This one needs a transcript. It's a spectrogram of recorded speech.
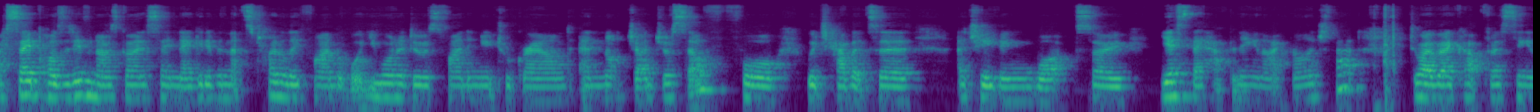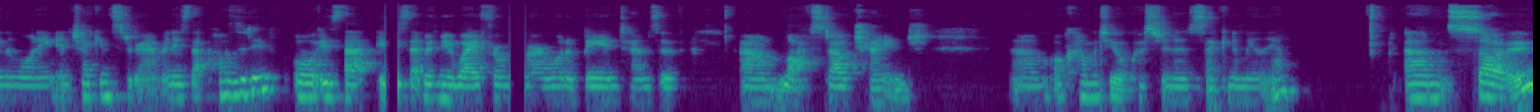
I say positive and I was going to say negative, and that's totally fine. But what you want to do is find a neutral ground and not judge yourself for which habits are achieving what. So, yes, they're happening, and I acknowledge that. Do I wake up first thing in the morning and check Instagram? And is that positive, or is that is that moving me away from where I want to be in terms of um, lifestyle change? Um, I'll come to your question in a second, Amelia. Um, so,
